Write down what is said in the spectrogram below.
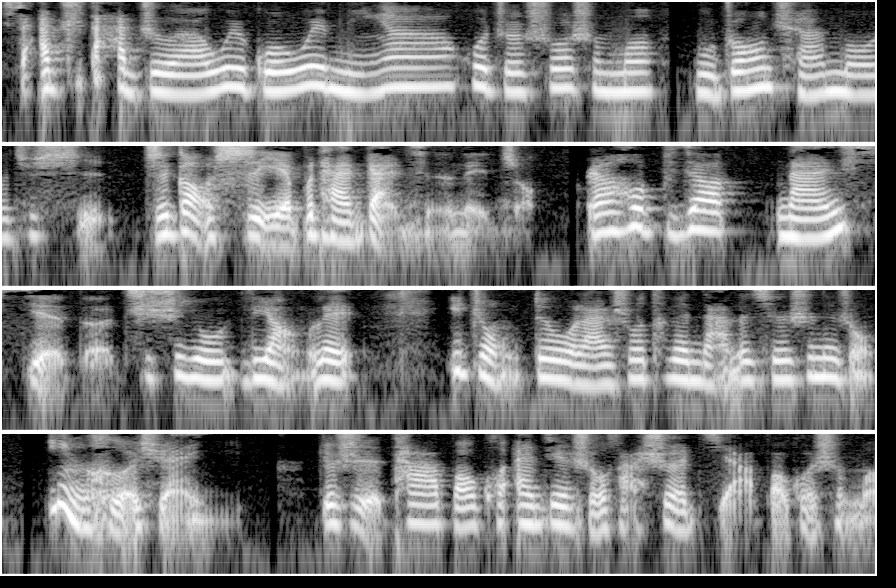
侠之大者啊，为国为民啊，或者说什么古装权谋，就是只搞事业不谈感情的那种。然后比较难写的其实有两类，一种对我来说特别难的其实是那种硬核悬疑，就是它包括案件手法设计啊，包括什么，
